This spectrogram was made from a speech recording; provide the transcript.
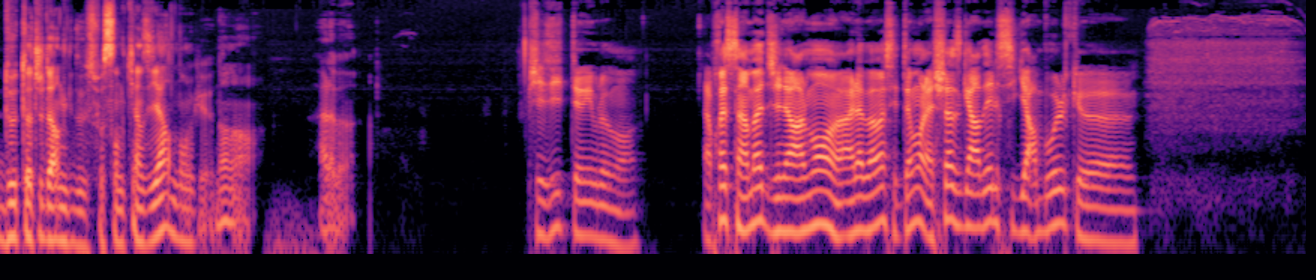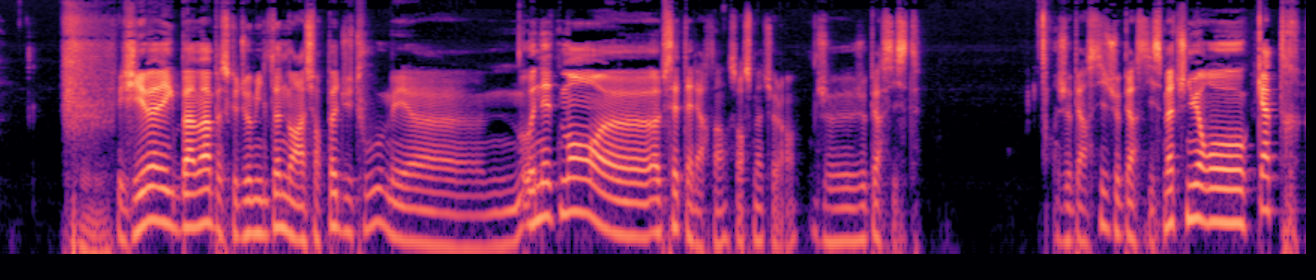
2 touchdowns de 75 yards, donc euh, non, non, Alabama. J'hésite terriblement. Après, c'est un match généralement euh, Alabama, c'est tellement la chasse gardée, le cigar ball que j'y vais avec Bama parce que Joe Milton me rassure pas du tout, mais euh, honnêtement, euh, upset alerte hein, sur ce match-là. hein. Je, je persiste. Je persiste, je persiste. Match numéro 4,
